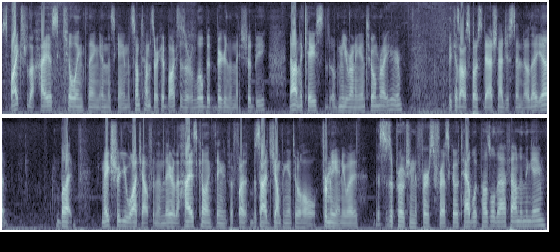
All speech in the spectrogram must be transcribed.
Spikes are the highest killing thing in this game, and sometimes their hitboxes are a little bit bigger than they should be. Not in the case of me running into them right here because I was supposed to dash and I just didn't know that yet. But make sure you watch out for them. They are the highest killing things besides jumping into a hole, for me anyway. This is approaching the first fresco tablet puzzle that I found in the game.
